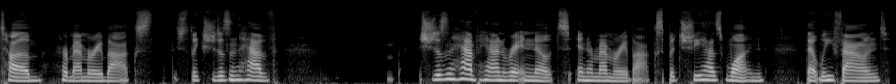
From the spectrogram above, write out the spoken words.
tub, her memory box. Like she doesn't have she doesn't have handwritten notes in her memory box, but she has one that we found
